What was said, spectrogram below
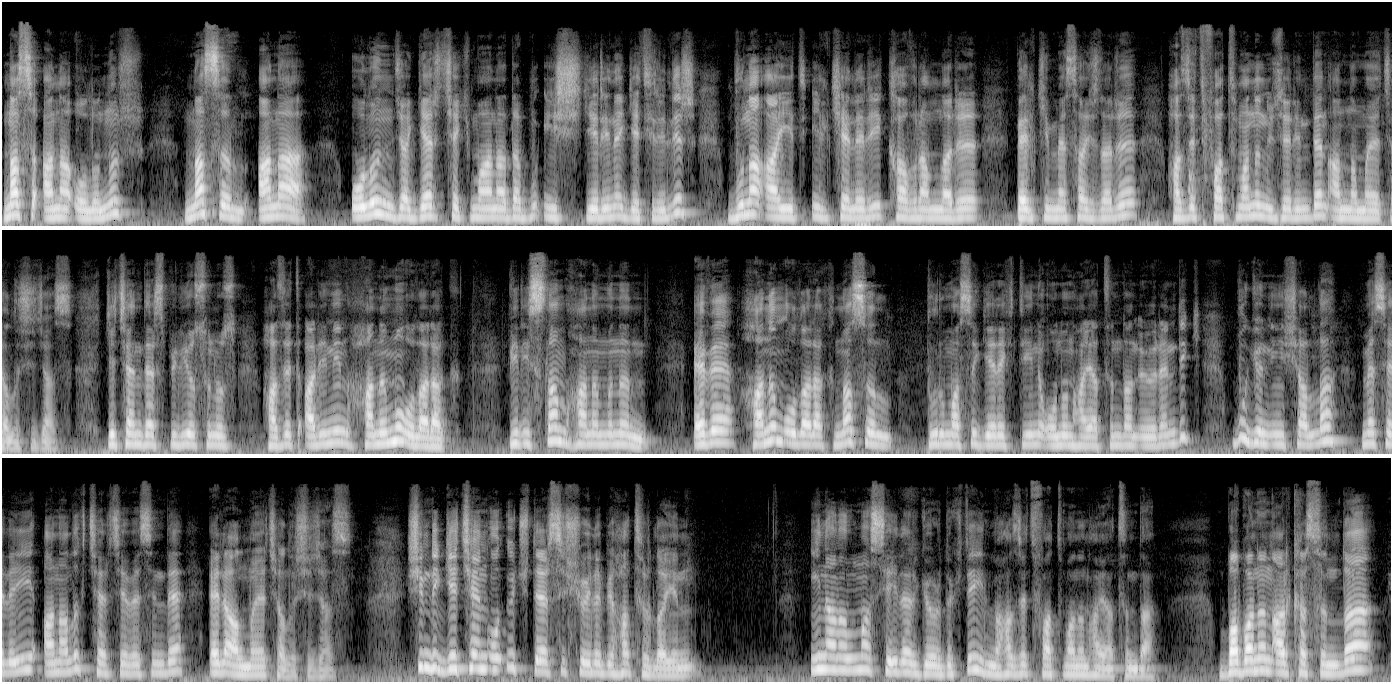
Nasıl ana olunur? Nasıl ana olunca gerçek manada bu iş yerine getirilir? Buna ait ilkeleri, kavramları, belki mesajları Hazreti Fatma'nın üzerinden anlamaya çalışacağız. Geçen ders biliyorsunuz Hazreti Ali'nin hanımı olarak bir İslam hanımının eve hanım olarak nasıl durması gerektiğini onun hayatından öğrendik. Bugün inşallah meseleyi analık çerçevesinde ele almaya çalışacağız. Şimdi geçen o üç dersi şöyle bir hatırlayın. İnanılmaz şeyler gördük değil mi Hazreti Fatma'nın hayatında? Babanın arkasında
